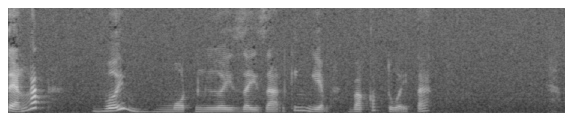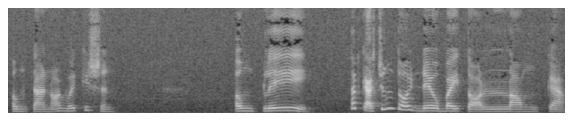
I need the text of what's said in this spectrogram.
tẻ ngắt với một người dày dạn kinh nghiệm và có tuổi tác. Ông ta nói với Kitchen. Ông Klee, Tất cả chúng tôi đều bày tỏ lòng cảm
